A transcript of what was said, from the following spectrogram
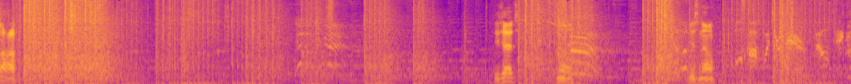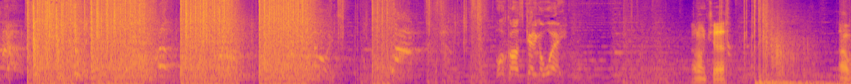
Ah. You dead? No. He is now. Volkov's getting away. I don't care. Oh.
